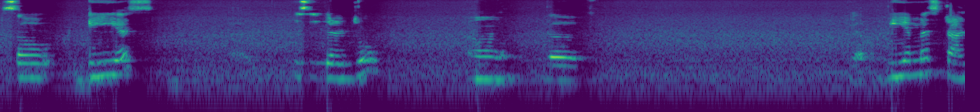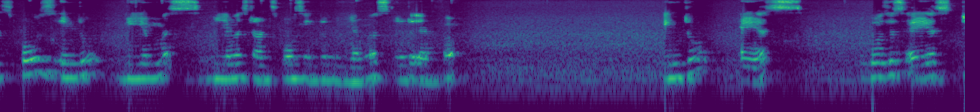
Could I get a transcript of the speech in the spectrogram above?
so ds is equal to uh, the yeah, BMS transpose into BMS, BMS transpose into BMS into FM into AS because this AST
